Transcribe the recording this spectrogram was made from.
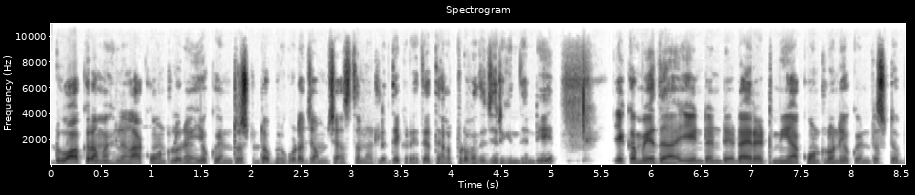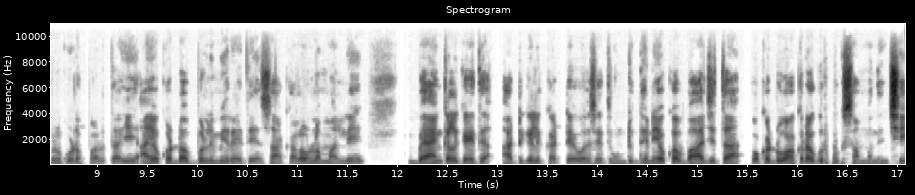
డ్వాక్రా మహిళల అకౌంట్లోనే ఈ యొక్క ఇంట్రెస్ట్ డబ్బులు కూడా జమ చేస్తున్నట్లయితే ఇక్కడైతే తెలపడం అయితే జరిగిందండి. ఇక మీద ఏంటంటే డైరెక్ట్ మీ అకౌంట్లోనే ఒక ఇంట్రెస్ట్ డబ్బులు కూడా పడతాయి. ఆ యొక్క డబ్బుల్ని మీరైతే సకాలంలో మళ్ళీ బ్యాంకులకి అయితే అటుకెళ్ళి కట్టేవలసి అయితే ఉంటుందని ఒక బాధ్యత ఒక డ్వాక్రా గ్రూప్కి సంబంధించి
